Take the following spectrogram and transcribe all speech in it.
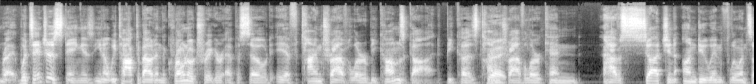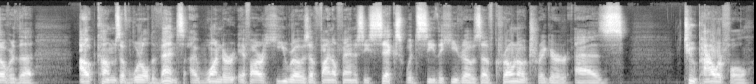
Right. What's interesting is, you know, we talked about in the Chrono Trigger episode if Time Traveler becomes God because Time Right. Traveler can have such an undue influence over the outcomes of world events. I wonder if our heroes of Final Fantasy VI would see the heroes of Chrono Trigger as too powerful.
